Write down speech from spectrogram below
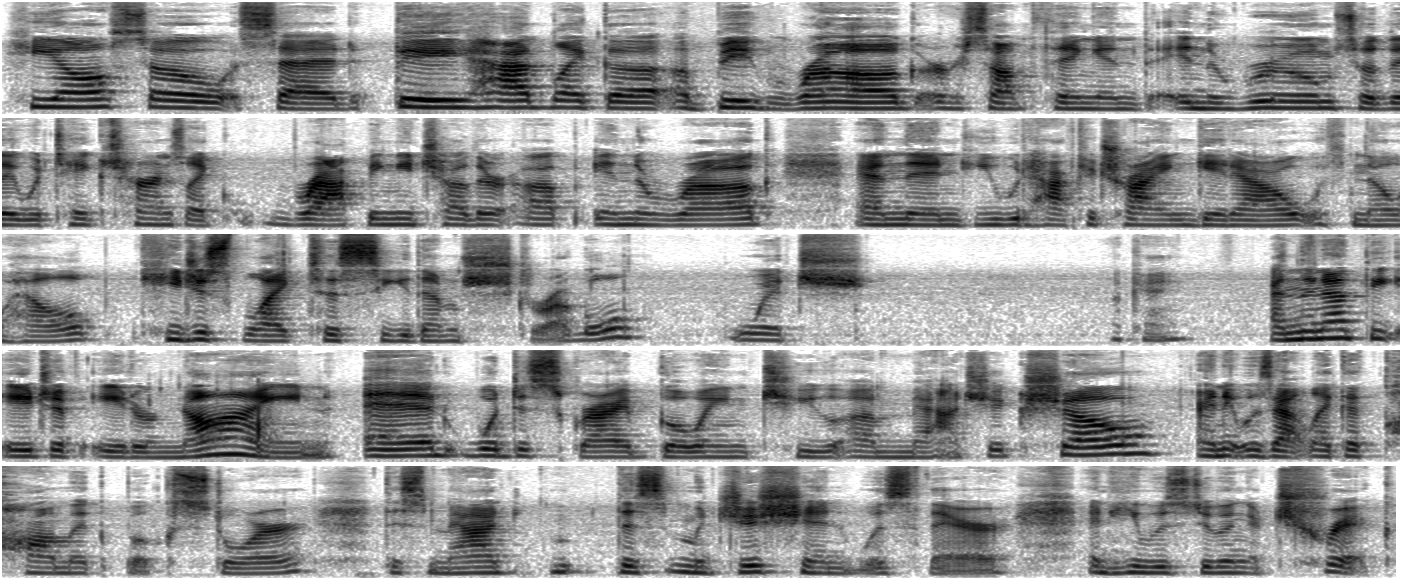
He also said they had like a, a big rug or something in, in the room, so they would take turns like wrapping each other up in the rug, and then you would have to try and get out with no help. He just liked to see them struggle, which, okay, and then at the age of eight or nine, Ed would describe going to a magic show, and it was at like a comic book store. This mag- this magician was there, and he was doing a trick.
